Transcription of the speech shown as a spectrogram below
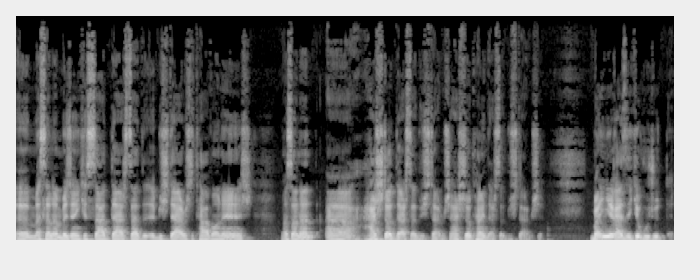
مثلا به جای اینکه 100 درصد بیشتر بشه توانش مثلا 80 درصد بیشتر میشه 85 درصد بیشتر میشه. و این یه قضیه که وجود داره.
